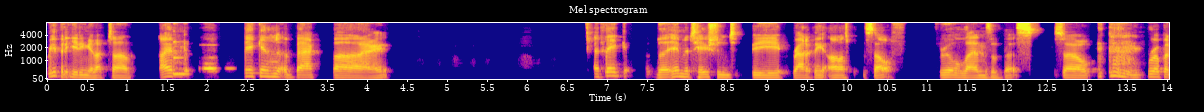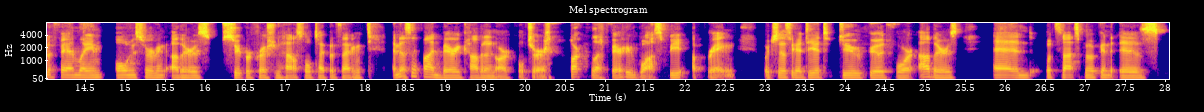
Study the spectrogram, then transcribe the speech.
We've been eating it up, Tom. I'm mm. taken aback by I think the invitation to be radically honest with yourself through the lens of this. So, grew up in a family, always serving others, super Christian household type of thing. And this I find very common in our culture, our very waspy upbringing, which is the idea to do good for others. And what's not spoken is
